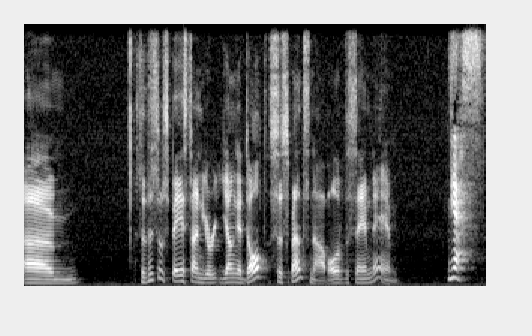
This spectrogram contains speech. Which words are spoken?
Um, so this was based on your young adult suspense novel of the same name. Yes.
